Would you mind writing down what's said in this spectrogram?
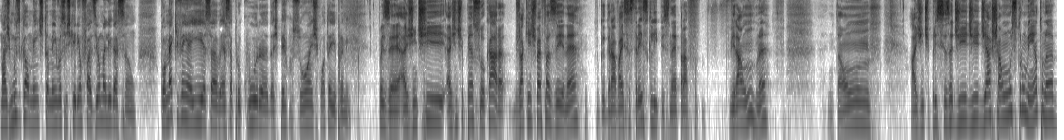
mas musicalmente também vocês queriam fazer uma ligação. Como é que vem aí essa, essa procura das percussões? Conta aí para mim. Pois é, a gente, a gente pensou, cara, já que a gente vai fazer, né, gravar esses três clipes, né, para virar um, né? Então, a gente precisa de, de, de achar um instrumento, né,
